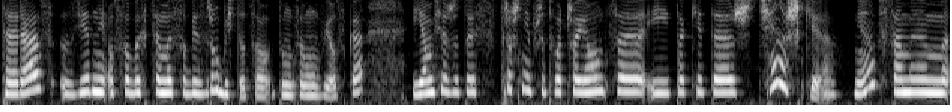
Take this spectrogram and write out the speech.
teraz z jednej osoby chcemy sobie zrobić to, tą całą wioskę. I ja myślę, że to jest strasznie przytłaczające i takie też ciężkie, nie? W samym y,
